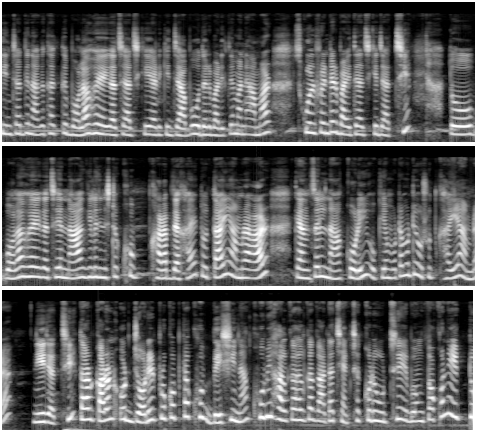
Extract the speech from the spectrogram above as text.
তিন চার দিন আগে থাকতে বলা হয়ে গেছে আজকে আর কি যাব ওদের বাড়িতে মানে আমার স্কুল ফ্রেন্ডের বাড়িতে আজকে যাচ্ছি। তো বলা হয়ে গেছে না গেলে জিনিসটা খুব খারাপ দেখায়, তো তাই আমরা আর ক্যান্সেল না করেই ওকে মোটামুটি ওষুধ খাইয়ে আমরা নিয়ে যাচ্ছি। তার কারণ ওর জ্বরের প্রকোপটা খুব বেশি না, খুবই হালকা হালকা গাটা ছ্যাঁকছ্যাঁক করে উঠছে এবং তখনই একটু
